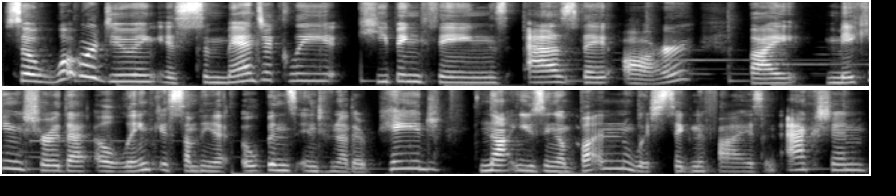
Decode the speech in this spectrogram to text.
So what we're doing is semantically keeping things as they are by making sure that a link is something that opens into another page, not using a button, which signifies an action,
